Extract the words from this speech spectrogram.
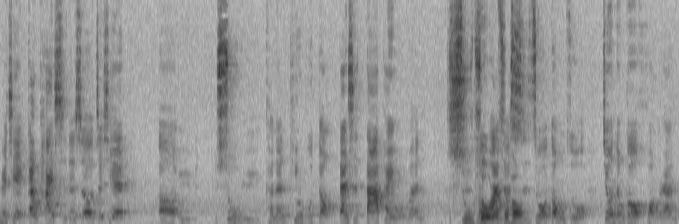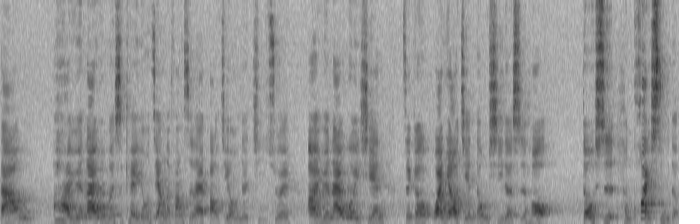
而且刚开始的时候，这些呃语术语可能听不懂，但是搭配我们实做完的实做动作，就能够恍然大悟啊！原来我们是可以用这样的方式来保健我们的脊椎啊！原来我以前这个弯腰捡东西的时候都是很快速的，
